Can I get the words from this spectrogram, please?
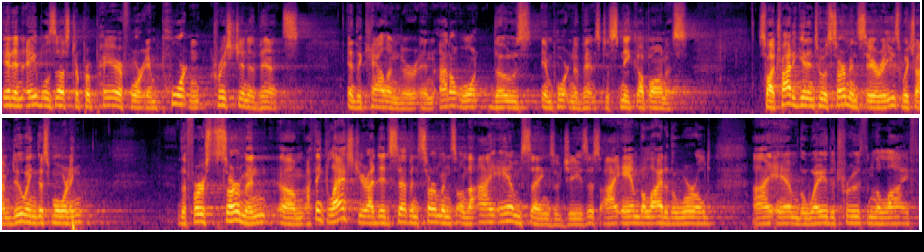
it enables us to prepare for important Christian events in the calendar, and I don't want those important events to sneak up on us. So I try to get into a sermon series, which I'm doing this morning the first sermon, um, I think last year I did seven sermons on the I am sayings of Jesus. I am the light of the world. I am the way, the truth, and the life.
